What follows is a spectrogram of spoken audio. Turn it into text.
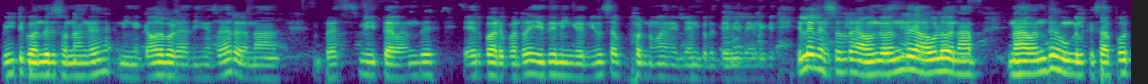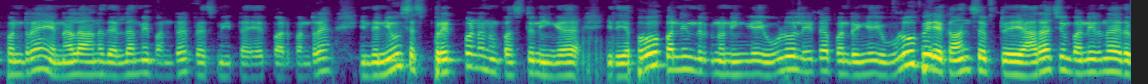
வீட்டுக்கு வந்துட்டு சொன்னாங்க. நீங்கள் கவலைப்படாதீங்க சார். நான் ப்ரெஸ் மீட்டை வந்து ஏற்பாடு பண்ணுறேன் இது நீங்கள் நியூஸாக போடணுமா இல்லைன்னு கூட தெரியல எனக்கு. இல்லை இல்லை சொல்கிறேன் அவங்க வந்து அவ்வளோ நான் நான் வந்து உங்களுக்கு சப்போர்ட் பண்ணுறேன் என்னால் ஆனது எல்லாமே பண்ணுறேன் ப்ரெஸ் மீட்டை ஏற்பாடு பண்ணுறேன் இந்த நியூஸை ஸ்ப்ரெட் பண்ணணும் ஃபஸ்ட்டு நீங்கள் இது எப்போவோ பண்ணியிருந்துருக்கணும் நீங்கள் இவ்வளோ லேட்டாக பண்ணுறீங்க இவ்வளோ பெரிய கான்செப்ட் யாராச்சும் பண்ணியிருந்தா இதை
